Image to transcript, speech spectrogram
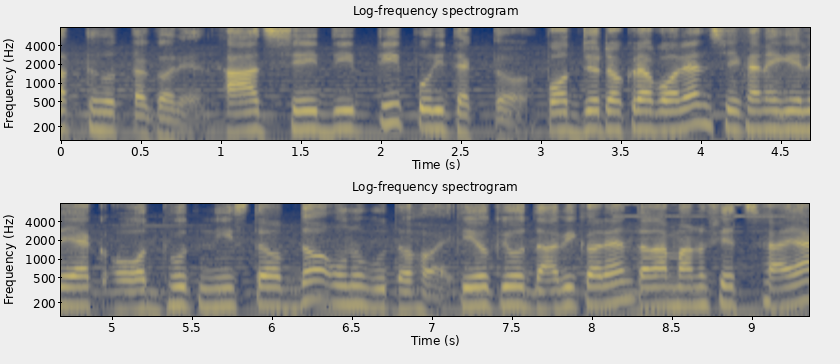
আত্মহত্যা করেন। আজ সেই দ্বীপটি পরিত্যক্ত। পর্যটকরা বলেন, সেখানে গেলে এক অদ্ভুত নিস্তব্ধ অনুভূত হয়। কেউ কেউ দাবি করেন, তারা মানুষের ছায়া,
